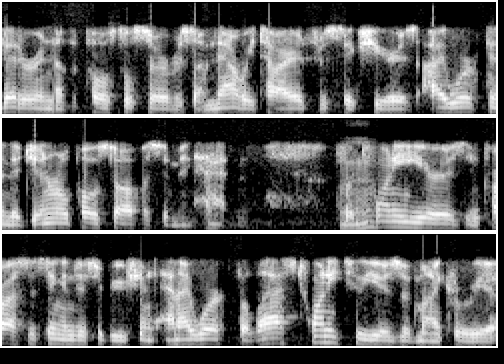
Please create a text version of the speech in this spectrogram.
veteran of the Postal Service. I'm now retired for six years. I worked in the General Post Office in Manhattan for mm-hmm. 20 years in processing and distribution, and I worked the last 22 years of my career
